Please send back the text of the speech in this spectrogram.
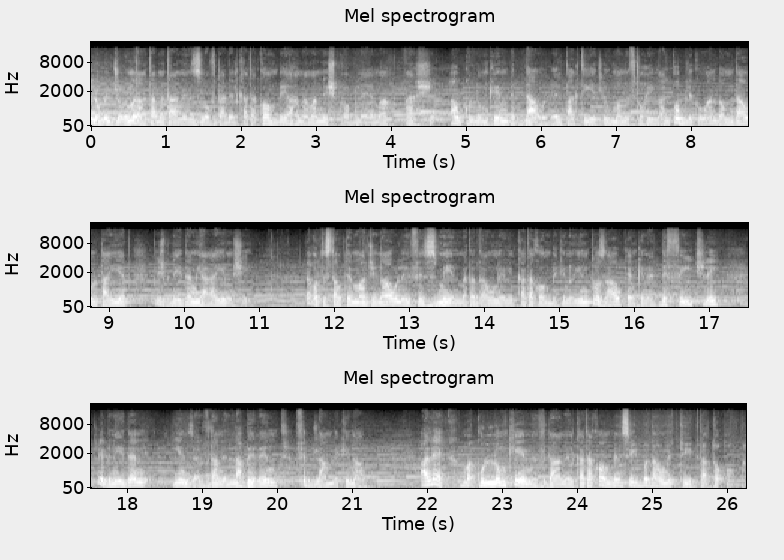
Illum il-ġurnata meta ninżlu f'dan il-katakombi aħna m'għandniex problema għax hawn kullimkien bid-dawl, il-partijiet li huma miftuħin għall-pubbliku għandhom dawl tajjeb biex bniedem jara jimxi. Però tistgħu timmaġinaw li fiż-żmien meta dawn il-katakombi kienu jintużaw kemm kienet diffiċli li bnieden jinżel f'dan il-labirint fid-dlam li kien hawn. Għalhekk ma' kullumkien f'dan il-katakombi nsibu dawn it-tip ta' toqob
